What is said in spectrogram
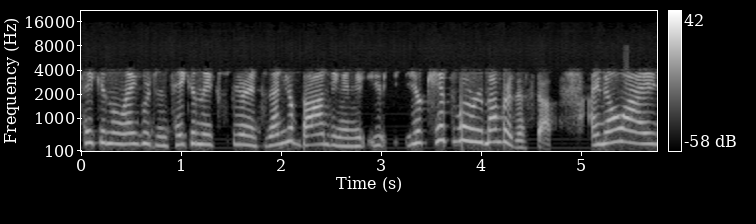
take in the language and take in the experience. And then you're bonding, and you, you, your kids will remember this stuff. I know I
